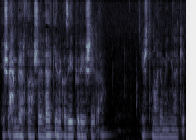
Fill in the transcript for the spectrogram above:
és embertársai lelkének az épülésére. Isten áldja mindenkit!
